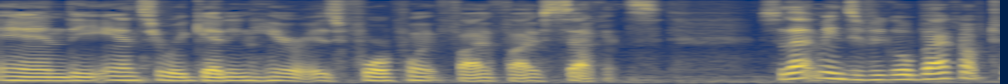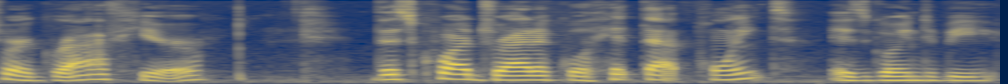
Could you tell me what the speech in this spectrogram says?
and the answer we're getting here is 4.55 seconds. So that means if we go back up to our graph here, this quadratic will hit that point is going to be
